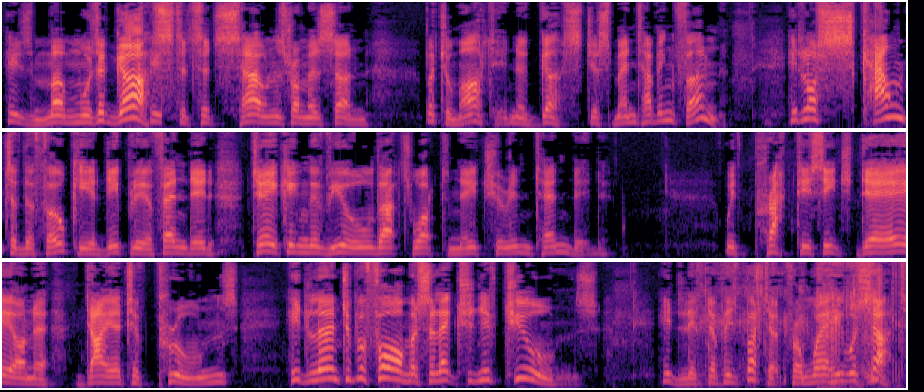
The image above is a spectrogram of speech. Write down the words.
His mum was aghast at such sounds from her son, but to Martin a gust just meant having fun. He'd lost count of the folk he had deeply offended, taking the view that's what nature intended. With practice each day on a diet of prunes, he'd learn to perform a selection of tunes. He'd lift up his buttock from where he was sat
